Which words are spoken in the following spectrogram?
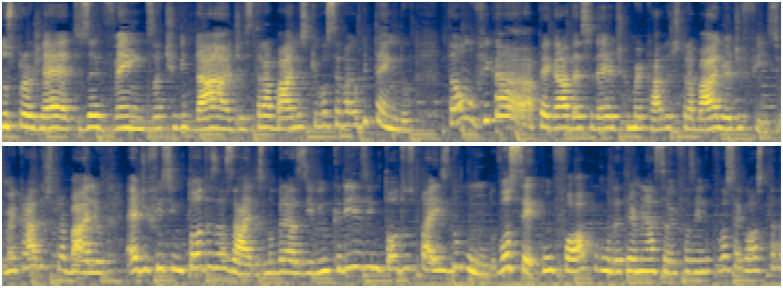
nos projetos, eventos, atividades, trabalhos que você vai obtendo. Então não fica apegado a essa ideia de que o mercado de trabalho é difícil. O mercado de trabalho é difícil em todas as áreas, no Brasil, em crise, em todos os países do mundo. Você, com foco, com determinação e fazendo o que você gosta,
